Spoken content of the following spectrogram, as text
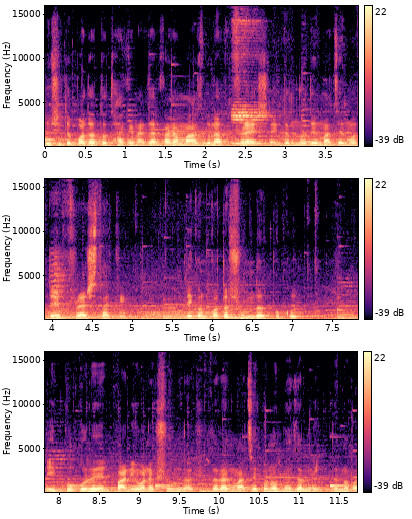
দূষিত পদার্থ থাকে না। যার কারণে মাছগুলো ফ্রেশ একদম নদীর মাছের মতোই ফ্রেশ থাকে। দেখুন কত সুন্দর পুকুর। এই পুকুরের পানি অনেক সুন্দর। সুতরাং মাছে কোনো ভেজাল নেই। ধন্যবাদ।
